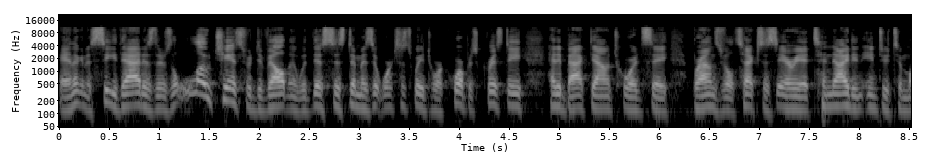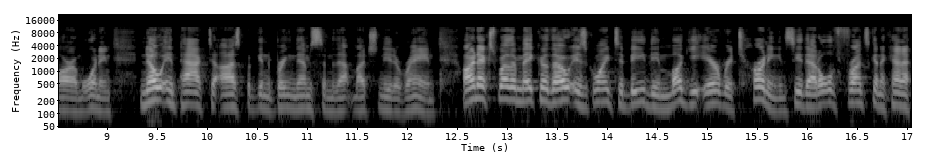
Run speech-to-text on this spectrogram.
and they're going to see that as there's a low chance for development with this system as it works its way toward Corpus Christi, headed back down towards, say, Brownsville, Texas area tonight and into tomorrow morning. No impact to us, but going to bring them some of that much needed rain. Our next weather maker, though, is going to be the muggy air returning. And see that old front's going to kind of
